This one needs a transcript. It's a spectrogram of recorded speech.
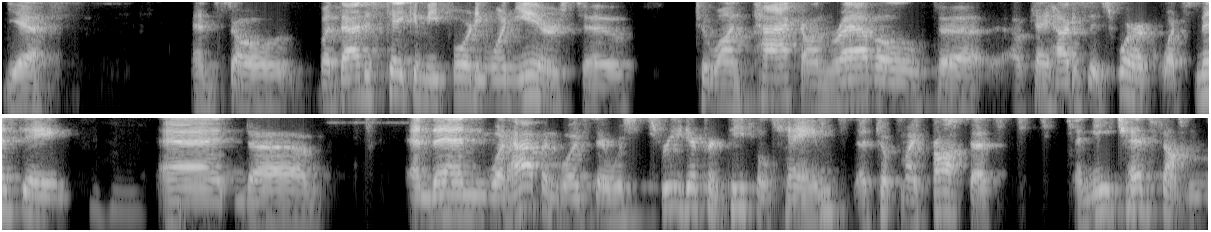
yes. And so, but that has taken me 41 years to to unpack, unravel, to okay, how does this work? What's missing? Mm-hmm. And uh, and then what happened was there was three different people came that took my process and each had something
